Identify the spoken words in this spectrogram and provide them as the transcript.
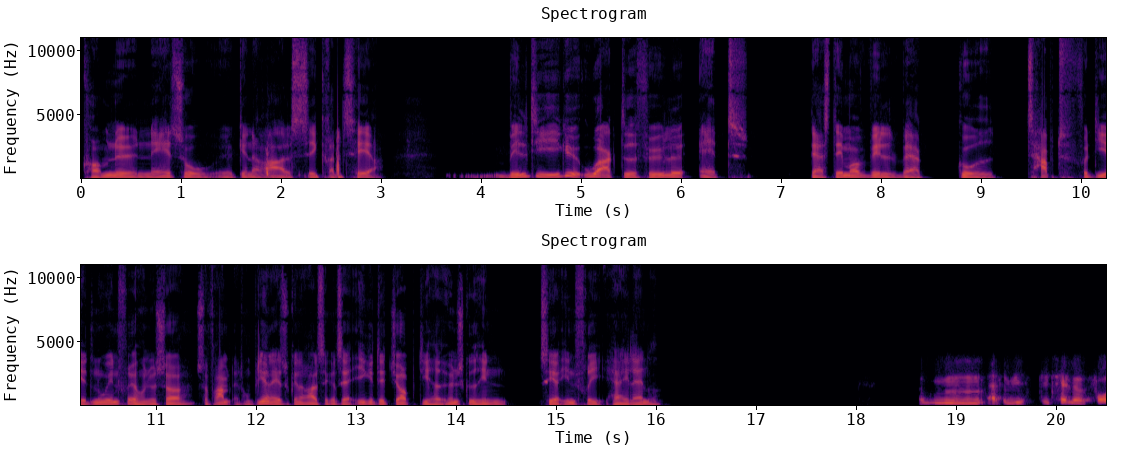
kommende NATO-generalsekretær. Øh, vil de ikke uagtet føle, at deres stemmer vil være gået tabt, fordi at nu indfrier hun jo så, så fremt at hun bliver NATO-generalsekretær, ikke det job, de havde ønsket hende til at indfri her i landet? Mm, altså, vi, vi taler for,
